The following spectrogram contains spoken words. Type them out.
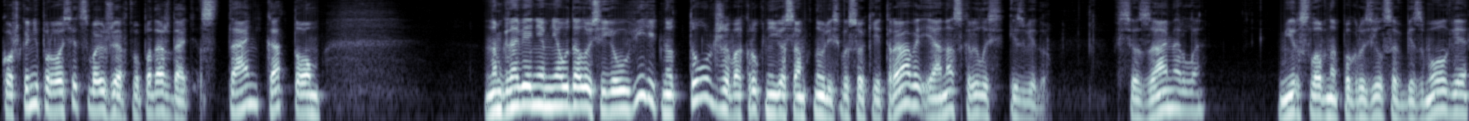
Кошка не просит свою жертву подождать. Стань котом!» На мгновение мне удалось ее увидеть, но тут же вокруг нее сомкнулись высокие травы, и она скрылась из виду. Все замерло, мир словно погрузился в безмолвие,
